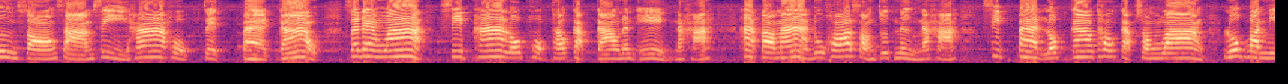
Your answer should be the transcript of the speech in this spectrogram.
1 2 3 4 5 6 7 8 9 แสดงว่า 15ลบ6เท่ากับ 9 นั่นเองนะคะอะต่อมาดูข้อ 2.1 นะคะ 18ลบ9เท่ากับช่องว่าง ลูกบอลมี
